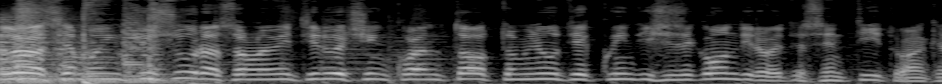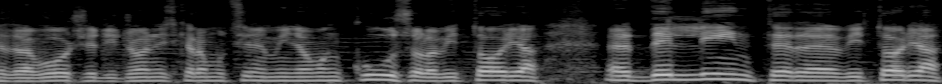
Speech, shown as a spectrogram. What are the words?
Allora siamo in chiusura, sono le 22.58 minuti e 15 secondi, lo avete sentito anche dalla voce di Giovanni Scaramuzzino e Emilio Mancuso, la vittoria eh, dell'Inter, vittoria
